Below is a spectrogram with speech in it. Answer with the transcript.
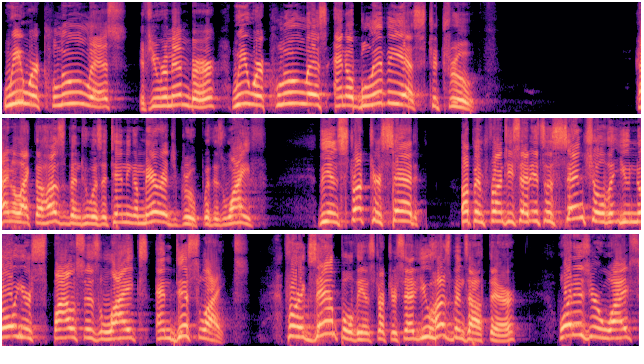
We were clueless, if you remember, we were clueless and oblivious to truth. Kind of like the husband who was attending a marriage group with his wife. The instructor said, up in front, he said, it's essential that you know your spouse's likes and dislikes. For example, the instructor said, you husbands out there, what is your wife's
